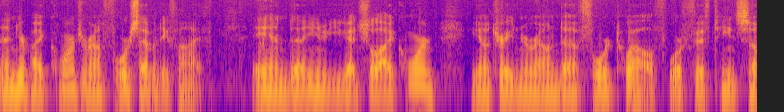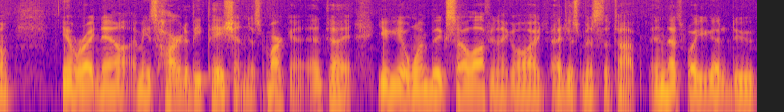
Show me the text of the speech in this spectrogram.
in nearby corn's around 475 and uh, you know you got July corn, you know, trading around uh, 412, 415. So you know, right now, I mean, it's hard to be patient in this market. And tell you, you get one big sell off and you think, oh, I, I just missed the top. And that's why you got to do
